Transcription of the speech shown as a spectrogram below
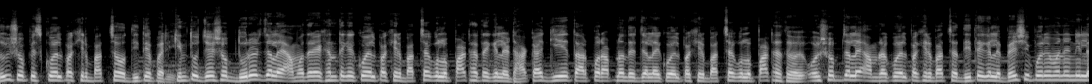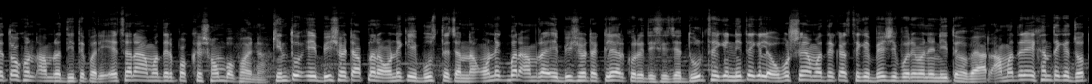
দুইশো পিস কোয়েল পাখির বাচ্চাও দিতে পারি। কিন্তু যেসব দূরের জেলায় আমাদের এখান থেকে কোয়েল পাখির বাচ্চাগুলো পাঠাতে গেলে ঢাকা গিয়ে তারপর আপনাদের জেলায় কোয়েল পাখির বাচ্চাগুলো পাঠাতে হয় ওইসব জেলায় আমরা কোয়েল পাখির বাচ্চা দিতে গেলে বেশি পরিমাণে নিলে তখন আমরা দিতে পারি। এছাড়া আমাদের পক্ষে সম্ভব হয় না। কিন্তু এই বিষয়টা আপনারা অনেকেই বুঝতে চান না। অনেকবার আমরা এই বিষয়টা ক্লিয়ার করে দিছি যে দূর থেকে নিতে গেলে অবশ্যই আমাদের কাছ থেকে বেশি পরিমাণে নিতে হবে। আর আমাদের এখান থেকে যত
